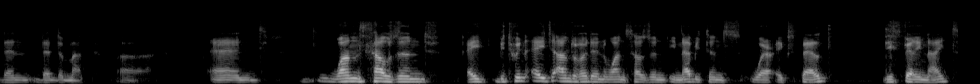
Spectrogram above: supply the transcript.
than than the map, uh, and 1,000 eight, between 800 and 1,000 inhabitants were expelled this very night.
